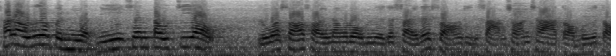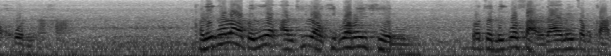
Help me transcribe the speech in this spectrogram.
ถ้าเราเลือกเป็นหมวดนี้ เช่นเต้าเจี้ยว หรือว่าซอสหอยนางรมเนี่ยจะใส่ได้สองถึงสามช้อนชาต่อมื้อต่อคนนะคะคราวนี้ถ้าเราไปเลือกอันที่เราคิดว่าไม่เค็มก็จะนึกว่าใส่ได้ไม่จำกัด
